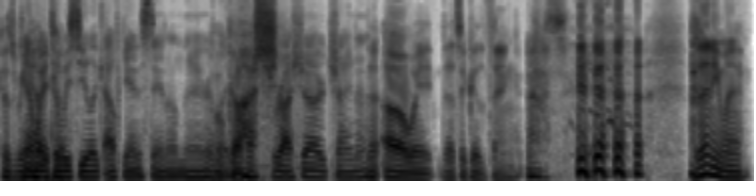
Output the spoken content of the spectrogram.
because we can't wait till we see like Afghanistan on there. Or, Oh, like, gosh. Russia or China. Oh wait, that's a good thing. but anyway,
